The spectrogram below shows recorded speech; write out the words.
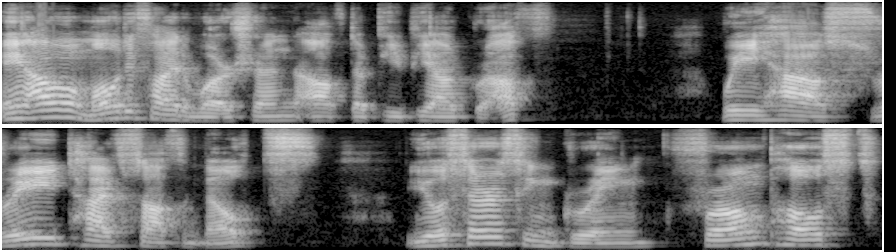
In our modified version of the PPR graph, we have three types of nodes, users in green, forum post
